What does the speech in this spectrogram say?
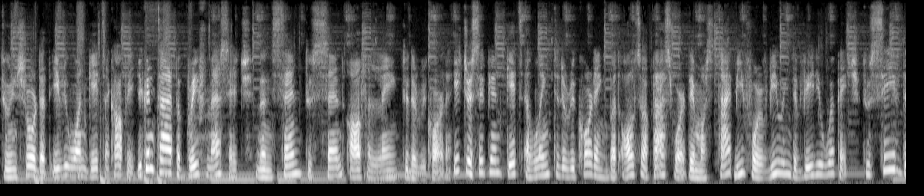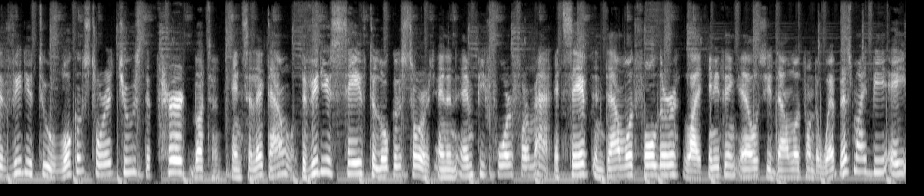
to ensure that everyone gets a copy. You can type a brief message, then send to send off a link to the recording. Each recipient gets a link to the recording, but also a password they must type before viewing the video webpage. To save the video to local storage, choose the third button and select download. The video is saved to local storage in an MP4 format. It's saved in download folder like anything else you download from the web. This might be a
